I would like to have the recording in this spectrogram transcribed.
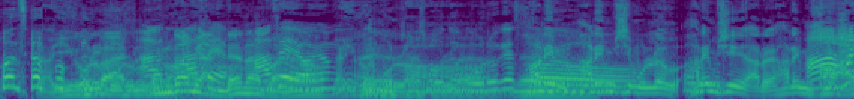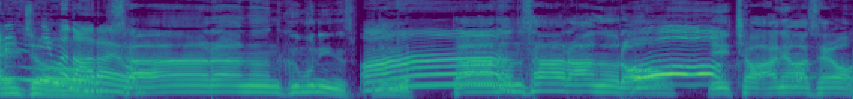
저, 저. 야, 이거를 모르는 아, 공감이? 안 되나 봐요. 아세요, 형님? 야, 이걸 몰라. 저도. 모르겠어요. 하림 하림 씨 몰라요? 하림 씨 알아요? 하림 씨. 아, 하림님은 알죠. 알아요. 사랑은 그분이 부르는 아. 다른 사랑으로 오. 이저 안녕하세요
